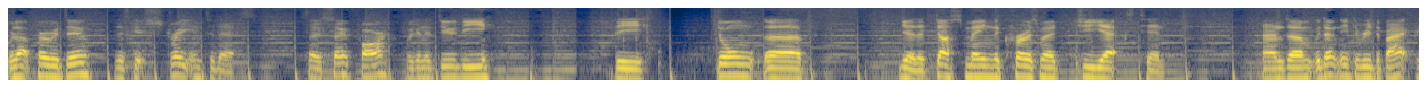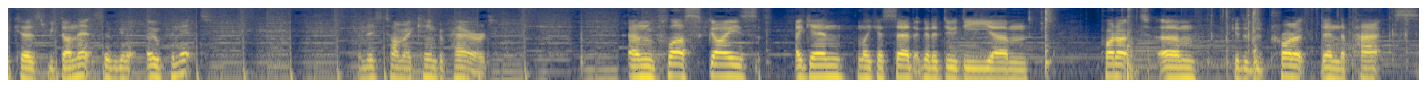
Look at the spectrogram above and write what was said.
without further ado, let's get straight into this. So so far we're gonna do the the Dawn uh yeah the Duskmane Necrozma GX tin. And um, we don't need to read the back because we've done it, so we're gonna open it. And this time I came prepared. And plus guys, again, like I said, I'm gonna do the um, product um gonna do the product then the packs.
